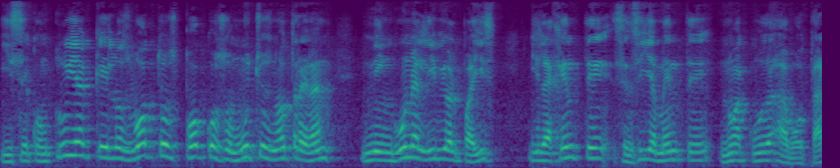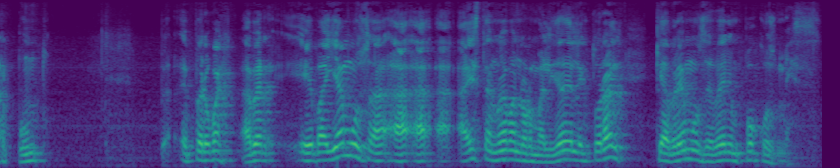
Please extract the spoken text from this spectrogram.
y se concluya que los votos, pocos o muchos, no traerán ningún alivio al país y la gente sencillamente no acuda a votar, punto. Eh, pero bueno, a ver, eh, vayamos a, a, a, esta nueva normalidad electoral que habremos de ver en pocos meses.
